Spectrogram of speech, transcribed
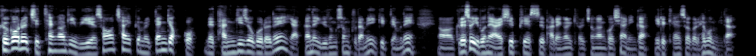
그거를 지탱하기 위해서 차입금을 땡겼고 근데 단기적으로는 약간의 유동성 부담이 있기 때문에 어, 그래서 이번에 RCPS 발행을 결정한 것이 아닌가 이렇게 해석을 해봅니다.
